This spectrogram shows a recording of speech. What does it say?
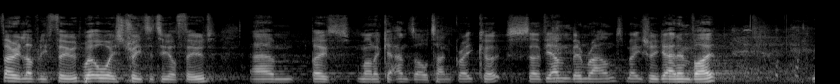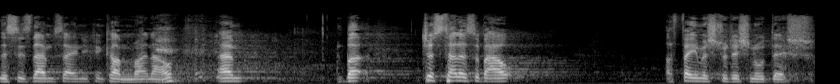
very lovely food. We're always treated to your food. Um, both Monica and Zoltan, great cooks. So if you haven't been round, make sure you get an invite. This is them saying you can come right now. Um, but just tell us about a famous traditional dish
